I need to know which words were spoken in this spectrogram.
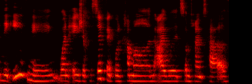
in the evening, when Asia Pacific would come on, I would sometimes have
